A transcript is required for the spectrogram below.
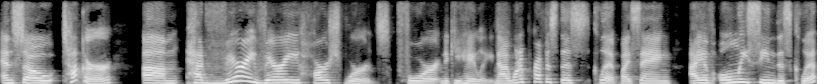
And so Tucker um, had very, very harsh words for Nikki Haley. Now, I want to preface this clip by saying I have only seen this clip.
